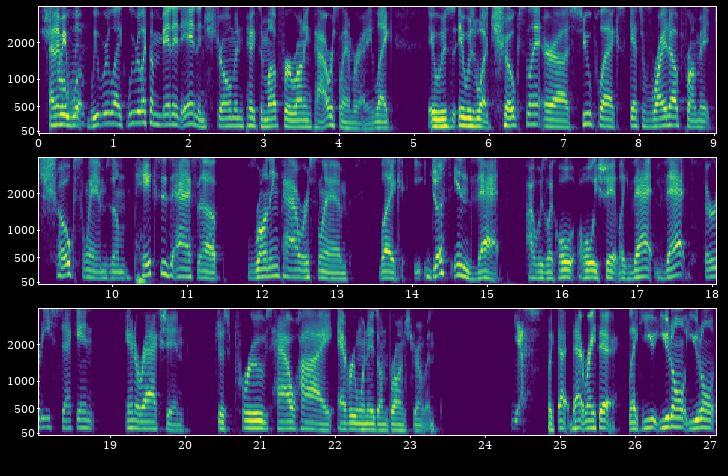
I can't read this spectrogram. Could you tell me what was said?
Strowman, and I mean, we were like we were like a minute in, and Strowman picked him up for a running power slam already. Like it was it was what choke slam or uh, suplex gets right up from it, choke slams him, picks his ass up, running power slam, like just in that, I was like, holy, holy shit! Like that that thirty second interaction just proves how high everyone is on Braun Strowman. Yes. Like that that right there. Like you you don't you don't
